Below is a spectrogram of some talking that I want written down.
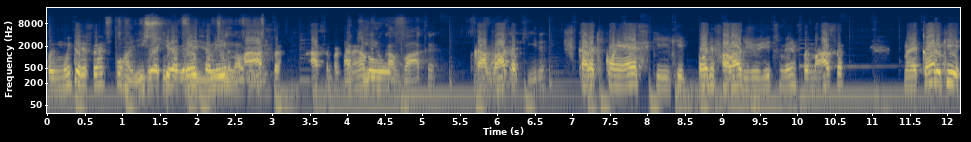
foi muito interessante. Porra, isso. a Kira Grace ali, massa, massa pra caramba. o Cavaca. Cavaca, os caras que conhecem, que, que podem falar de jiu-jitsu mesmo, foi massa. Mas é claro que,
